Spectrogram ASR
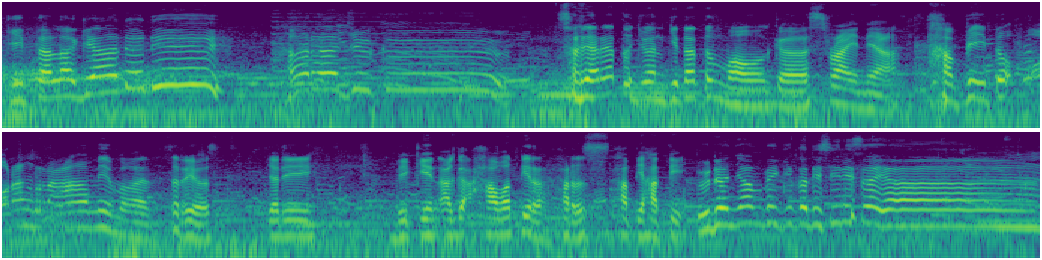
Kita lagi ada di Harajuku. Sebenarnya tujuan kita tuh mau ke shrine ya, tapi itu orang rame banget, serius. Jadi bikin agak khawatir, harus hati-hati. Udah nyampe kita di sini sayang.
